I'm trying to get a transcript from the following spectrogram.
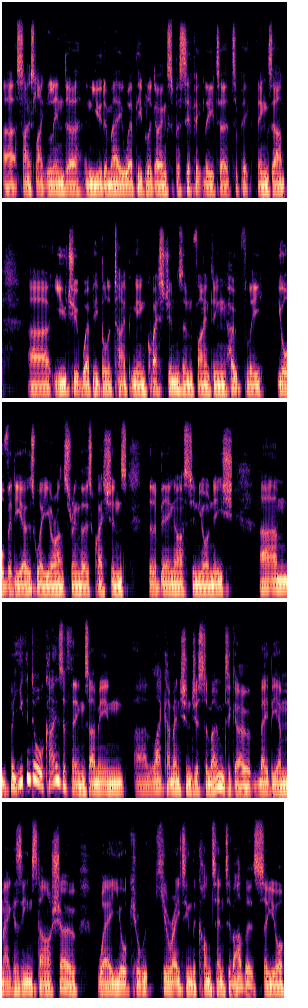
uh, sites like Lynda and Udemy where people are going specifically to, to pick things up. Uh, YouTube where people are typing in questions and finding, hopefully, your videos where you're answering those questions that are being asked in your niche. Um, but you can do all kinds of things. I mean, uh, like I mentioned just a moment ago, maybe a magazine style show where you're cur- curating the content of others. So you're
